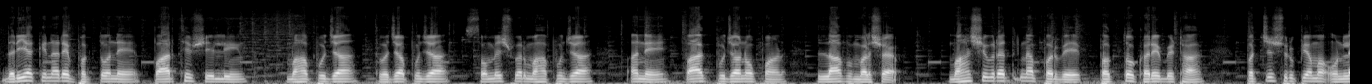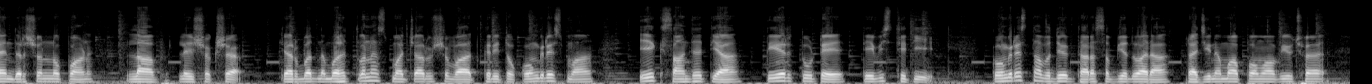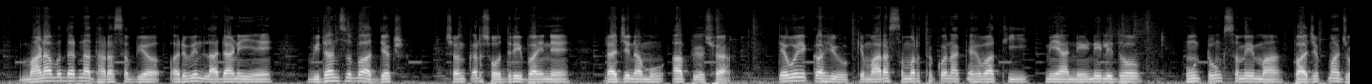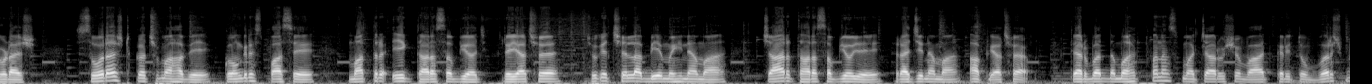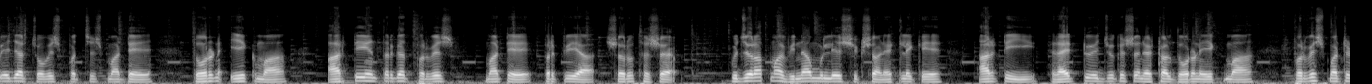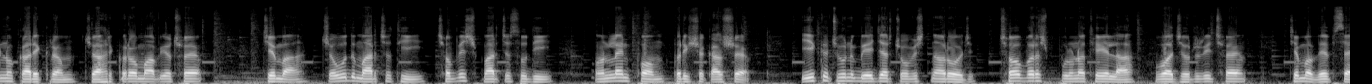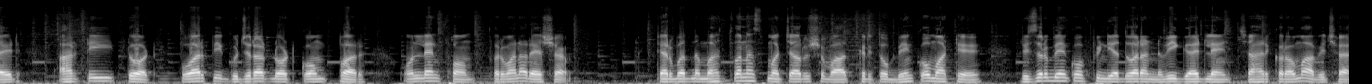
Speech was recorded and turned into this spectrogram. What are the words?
દરિયા કિનારે ભક્તોને પાર્થિવ શિવલિંગ મહાપૂજા, ધ્વજાપૂજા, સોમેશ્વર મહાપૂજા અને પાક પૂજાનો પણ લાભ મળશે. મહાશિવરાત્રિના પર્વે ભક્તો ઘરે બેઠા પચીસ રૂપિયામાં ઓનલાઈન દર્શનનો પણ લાભ લઈ શકશે. ત્યારબાદના મહત્ત્વના સમાચાર વિશે વાત કરી તો કોંગ્રેસમાં એક સાંધે ત્યાં તેર તૂટે તેવી સ્થિતિ. કોંગ્રેસના વધુ એક ધારાસભ્ય દ્વારા રાજીનામું આપવામાં આવ્યું છે. માણાવદરના ધારાસભ્ય અરવિંદ લાડાણીએ વિધાનસભા અધ્યક્ષ શંકર ચૌધરીભાઈને રાજીનામું આપ્યું છે. તેઓએ કહ્યું કે, મારા સમર્થકોના કહેવાથી મેં આ નિર્ણય લીધો. હું ટૂંક સમયમાં ભાજપમાં જોડાઈશ. સૌરાષ્ટ્ર કચ્છમાં હવે કોંગ્રેસ પાસે માત્ર એક ધારાસભ્ય જ રહ્યા છે જોકે છેલ્લા બે મહિનામાં ચાર ધારાસભ્યોએ રાજીનામા આપ્યા છે. ત્યારબાદના મહત્ત્વના સમાચાર વિશે વાત કરી તો વર્ષ બે હજાર ચોવીસ પચીસ માટે ધોરણ એકમાં આરટીઈ અંતર્ગત પ્રવેશ માટે પ્રક્રિયા શરૂ થશે. ગુજરાતમાં વિનામૂલ્યે શિક્ષણ એટલે કે આરટીઈ રાઇટ ટુ એજ્યુકેશન હેઠળ ધોરણ એકમાં પ્રવેશ માટેનો કાર્યક્રમ જાહેર કરવામાં આવ્યો છે, જેમાં ચૌદ માર્ચથી છવ્વીસ માર્ચ સુધી ઓનલાઈન ફોર્મ ભરી શકાશે. એક જૂન બે હજાર ચોવીસના રોજ છ વર્ષ પૂર્ણ થયેલા હોવા જરૂરી છે, જેમાં website RT dot ORP Gujarat dot com પર ઓનલાઈન ફોર્મ ભરવાના રહેશે. ત્યારબાદના મહત્વના સમાચાર વિશે વાત કરી તો બેન્કો માટે રિઝર્વ બેન્ક ઓફ ઇન્ડિયા દ્વારા નવી ગાઈડલાઇન જાહેર કરવામાં આવી છે,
